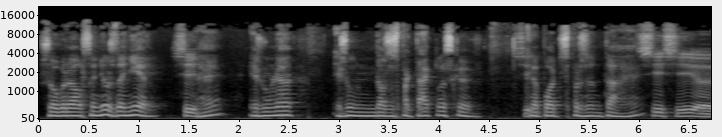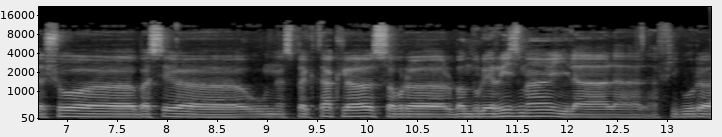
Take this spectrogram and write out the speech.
sobre els senyors d'Anyer. Sí. Eh? És, una, és un dels espectacles que, Sí. que pots presentar. Eh? Sí, sí, això eh, va ser eh, un espectacle sobre el bandolerisme i la, la, la figura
